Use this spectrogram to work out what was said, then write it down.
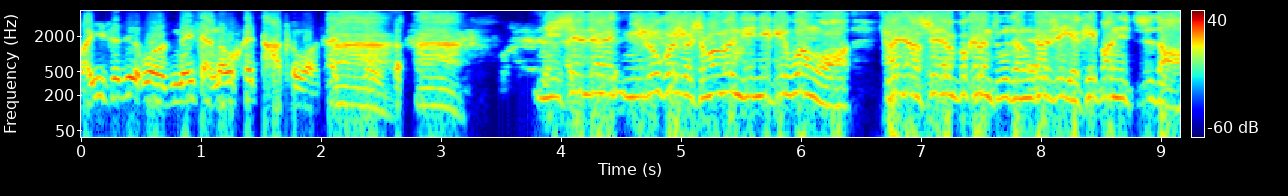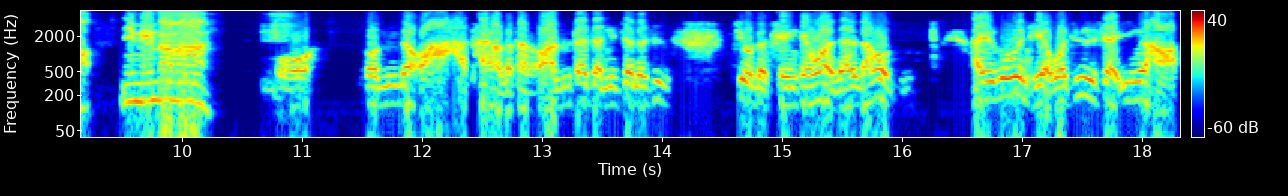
我意思就我没想到我会打通啊，太激动了啊。你现在，你如果有什么问题，你可以问我。台长虽然不看图腾，但是也可以帮你指导，你明白吗？我我明白，哇，太好了，太好了，哇，卢太太，你真的是救了千千万人。然后还有个问题啊，我就是想，因为哈，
